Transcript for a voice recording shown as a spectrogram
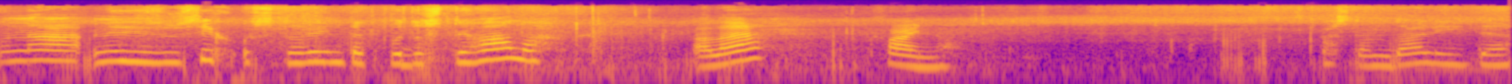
Вона не з усіх сторін так подостигала, але файно. Ось там далі йде.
